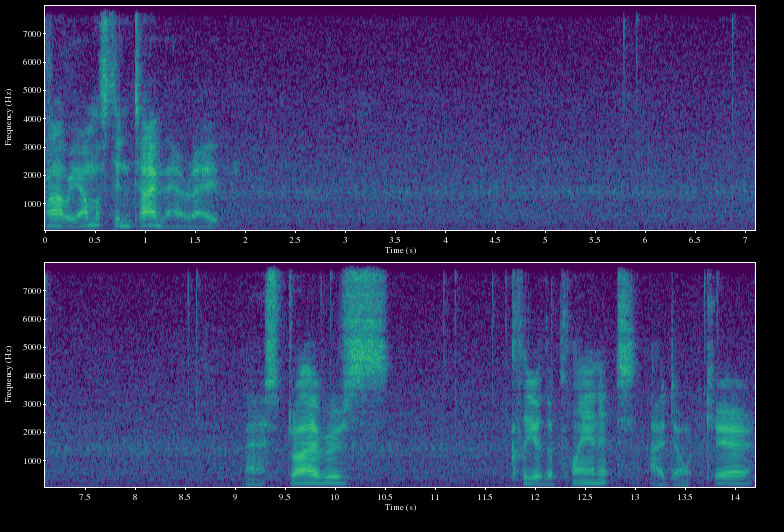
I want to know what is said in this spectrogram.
Wow, we almost didn't time that right. Mass drivers. Clear the planet. I don't care.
